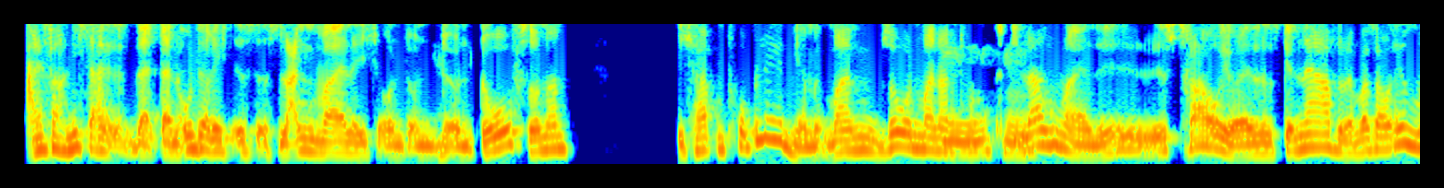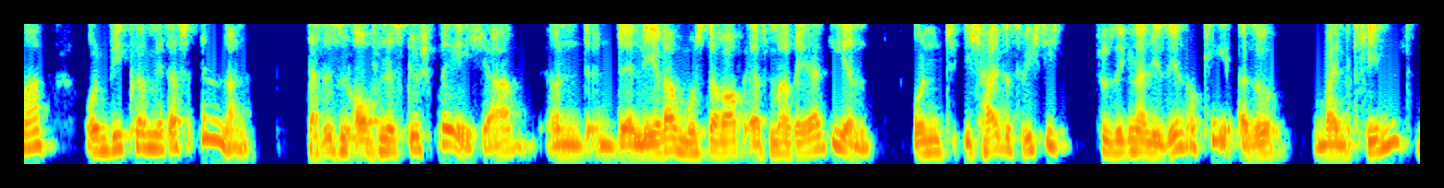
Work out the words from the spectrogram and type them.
Einfach nicht sagen, dein Unterricht ist, ist langweilig und, und, und doof, sondern ich habe ein Problem hier mit meinem Sohn, meiner mhm. Tochter, die mhm. langweilig, die ist traurig oder ist genervt oder was auch immer. Und wie können wir das ändern? Das ist ein offenes Gespräch, ja. Und der Lehrer muss darauf erstmal reagieren. Und ich halte es wichtig zu signalisieren, okay, also mein Kind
